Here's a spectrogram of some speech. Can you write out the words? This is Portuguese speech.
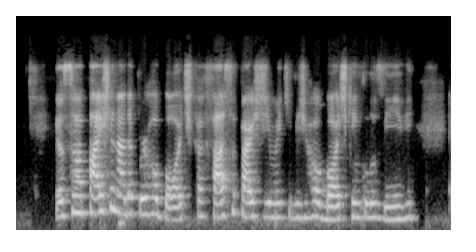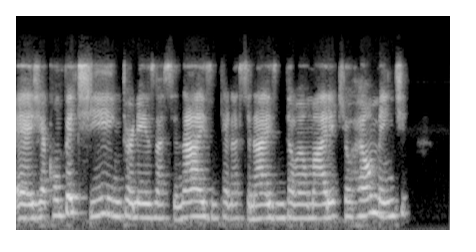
eu sou apaixonada por robótica, faço parte de uma equipe de robótica, inclusive. É, já competi em torneios nacionais, internacionais, então é uma área que eu realmente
